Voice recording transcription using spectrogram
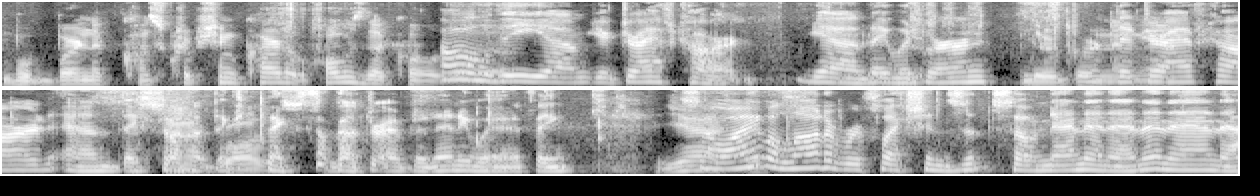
burn the conscription card how was that called Oh, Uh, the um, your draft card. Yeah, they would burn they're burning the draft card, and they still got, they, they still got drafted anyway. I think. yeah so I have a lot of reflections. So na na na na na na.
